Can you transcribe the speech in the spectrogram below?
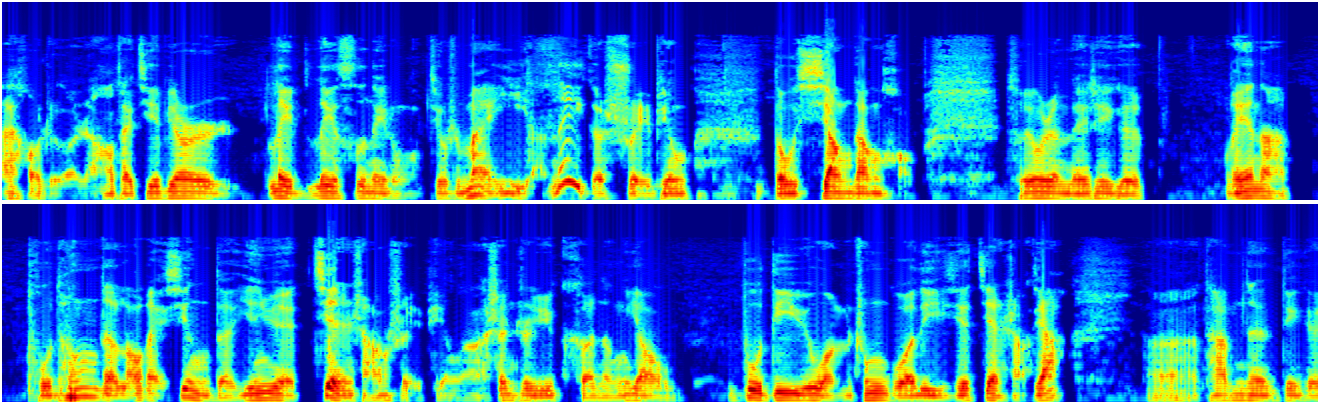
爱好者，然后在街边类类似那种就是卖艺啊，那个水平都相当好，所以我认为这个维也纳普通的老百姓的音乐鉴赏水平啊，甚至于可能要不低于我们中国的一些鉴赏家，呃，他们的这个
